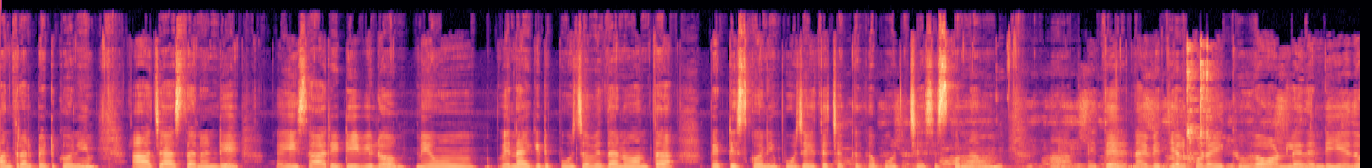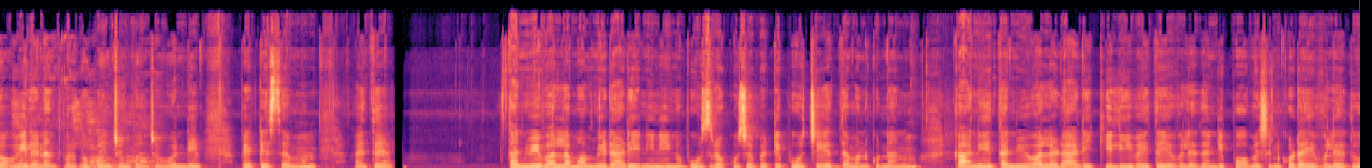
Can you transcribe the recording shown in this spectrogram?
మంత్రాలు పెట్టుకొని చేస్తానండి. ఈసారి టీవీలో మేము వినాయకుడి పూజ విధానం అంతా పెట్టేసుకొని పూజ అయితే చక్కగా పూజ చేసేసుకున్నాము. అయితే నైవేద్యాలు కూడా ఎక్కువగా వండలేదండి. ఏదో వీలైనంత వరకు కొంచెం కొంచెం వండి పెట్టేసాము. అయితే తన్వి వాళ్ళ మమ్మీ డాడీని నేను పూజలో కూర్చోబెట్టి పూజ చేద్దాం అనుకున్నాను. కానీ తన్వి వాళ్ళ డాడీకి లీవ్ అయితే ఇవ్వలేదండి. పర్మిషన్ కూడా ఇవ్వలేదు.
